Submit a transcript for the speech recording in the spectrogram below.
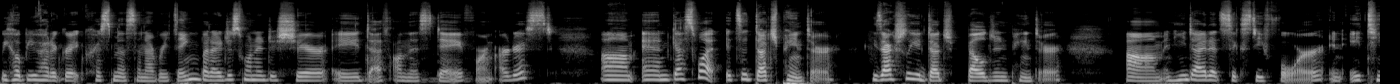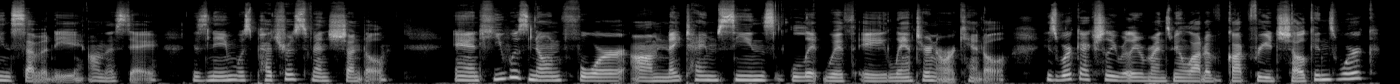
We hope you had a great Christmas and everything, but I just wanted to share a death on this day for an artist. Um, and guess what? It's a Dutch painter. He's actually a Dutch Belgian painter. Um, and he died at 64 in 1870 on this day. His name was Petrus van Schendel and he was known for um, nighttime scenes lit with a lantern or a candle. His work actually really reminds me a lot of Godfried Schalcken's work,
